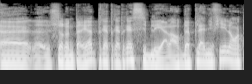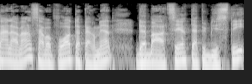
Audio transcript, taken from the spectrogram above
euh, sur une période très très très ciblée. Alors de planifier longtemps à l'avance, ça va pouvoir te permettre de bâtir ta publicité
